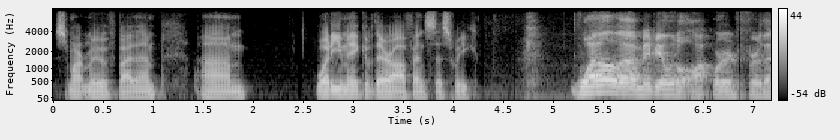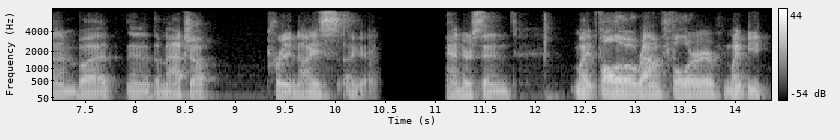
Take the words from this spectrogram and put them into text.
Smart move by them. Um, what do you make of their offense this week? Well, uh, maybe a little awkward for them, but uh, the matchup pretty nice. Henderson might follow around Fuller, might be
